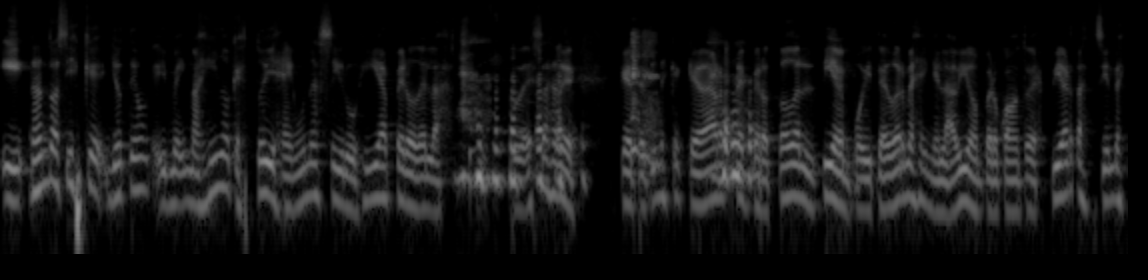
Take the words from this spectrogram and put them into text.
Y tanto así es que yo tengo, y me imagino que estoy en una cirugía, pero de las, de esas de que te tienes que quedarte, pero todo el tiempo y te duermes en el avión, pero cuando te despiertas sientes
